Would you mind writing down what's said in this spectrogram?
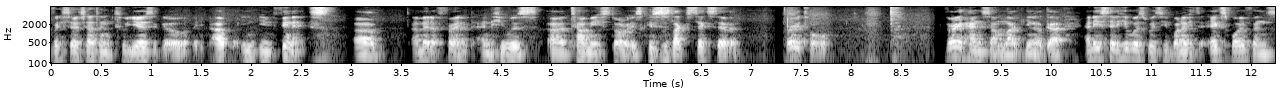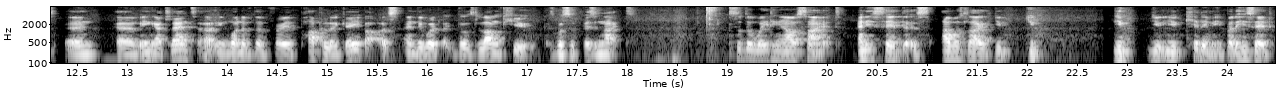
research i think two years ago uh, in, in phoenix uh, i met a friend and he was uh, telling me stories because he's like six seven very tall very handsome, like you know, guy. And he said he was with one of his ex-boyfriends in, um, in Atlanta in one of the very popular gay bars, and they were like those long queue because it was a busy night. So they're waiting outside, and he said this. I was like, you, you, you, you you're kidding me. But he said,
